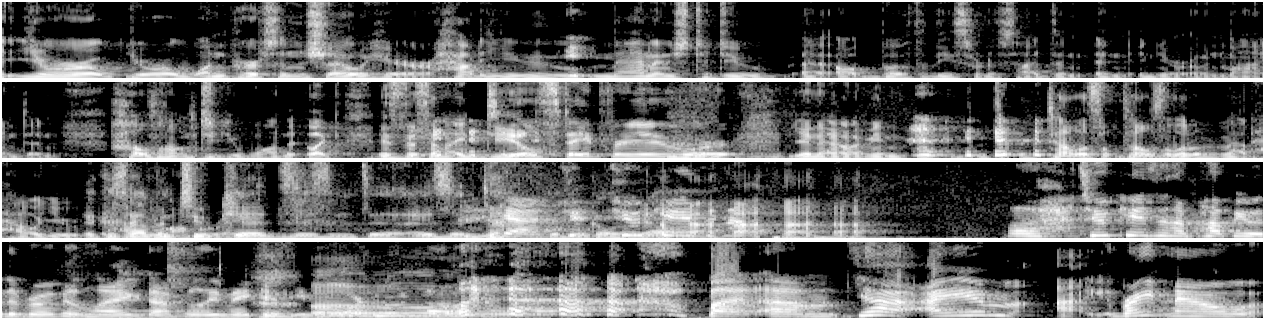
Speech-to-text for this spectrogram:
You're a, you're a one person show here. How do you manage to do uh, both of these sort of sides in, in, in, your own mind? And how long do you want it? Like, is this an ideal state for you, or you know? I mean, t- tell us tell us a little bit about how you because having two kids isn't uh, isn't yeah difficult two, two kids. uh, two kids and a puppy with a broken leg definitely make it even more oh, difficult. but um, yeah, I am I, right now.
